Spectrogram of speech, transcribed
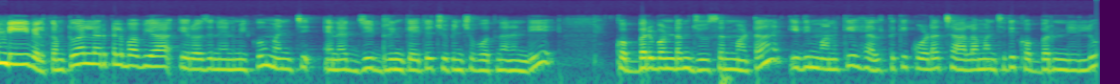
అండి వెల్కమ్ టు అల్లరిపల్లి భవ్య. ఈరోజు నేను మీకు మంచి ఎనర్జీ డ్రింక్ అయితే చూపించబోతున్నానండి. కొబ్బరి బొండం జ్యూస్ అనమాట ఇది మనకి హెల్త్కి కూడా చాలా మంచిది కొబ్బరి నీళ్ళు.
